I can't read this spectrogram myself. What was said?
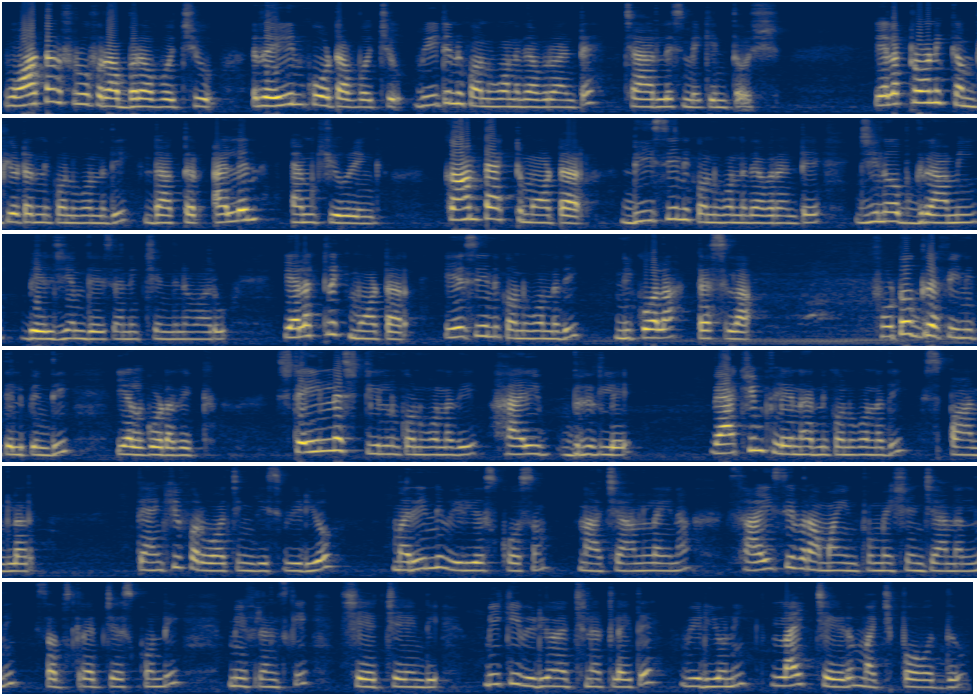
waterproof rubber అవ్వచ్చు రెయిన్ కోట్ అవ్వచ్చు. వీటిని కనుగొన్నది ఎవరు అంటే చార్లెస్ మెకిన్తోష్ ఎలక్ట్రానిక్ కంప్యూటర్ని కనుగొన్నది doctor Alan M Turing. Contact motor డీసీని కనుగొన్నది ఎవరంటే జినోబ్ గ్రామీ బెల్జియం దేశానికి చెందినవారు. ఎలక్ట్రిక్ మోటార్ ఏసీని కనుగొన్నది నికోలా టెస్లా. ఫోటోగ్రఫీని తెలిపింది ఎల్గోడరిక్ స్టెయిన్లెస్ స్టీల్ని కనుగొన్నది హ్యారీ బ్రిర్లే. వ్యాక్యూమ్ క్లీనర్ని కనుగొన్నది Spangler. Thank you for watching this video మరిన్ని వీడియోస్ కోసం నా ఛానల్ అయిన సాయి శివరామ ఇన్ఫర్మేషన్ ఛానల్ని సబ్స్క్రైబ్ చేసుకోండి. మీ ఫ్రెండ్స్కి షేర్ చేయండి. మీకు ఈ వీడియో నచ్చినట్లయితే వీడియోని లైక్ చేయడం మర్చిపోవద్దు.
